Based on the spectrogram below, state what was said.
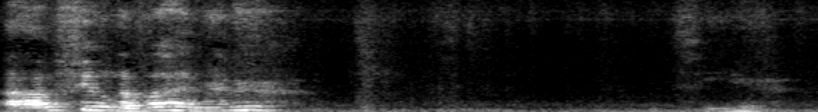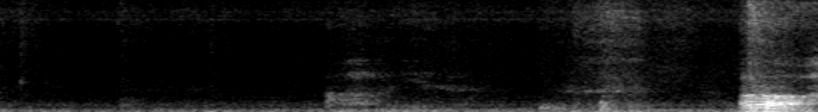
I'm feeling the vibe right now. See here. Oh yeah. Oh.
